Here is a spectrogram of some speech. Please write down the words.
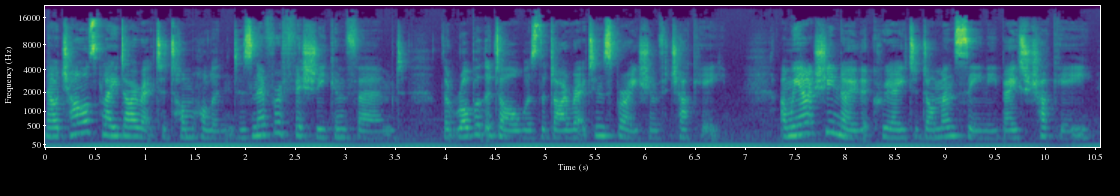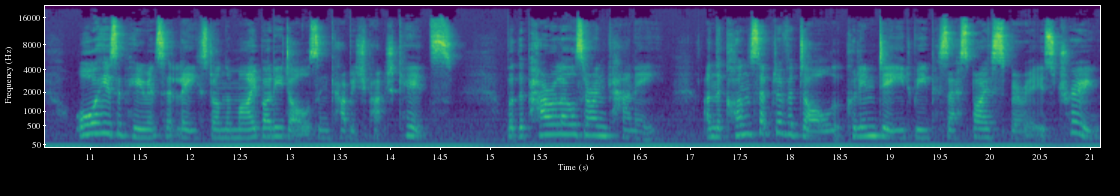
Now, Child's Play director Tom Holland has never officially confirmed that Robert the Doll was the direct inspiration for Chucky, and we actually know that creator Don Mancini based Chucky, or his appearance at least, on the My Buddy Dolls and Cabbage Patch Kids. But the parallels are uncanny, and the concept of a doll that could indeed be possessed by a spirit is true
